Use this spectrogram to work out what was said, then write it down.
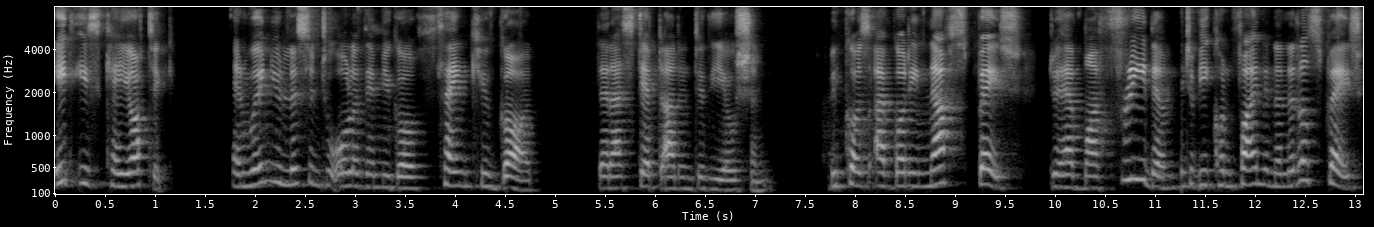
It is chaotic. And when you listen to all of them, you go, Thank you, God, that I stepped out into the ocean because I've got enough space to have my freedom to be confined in a little space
